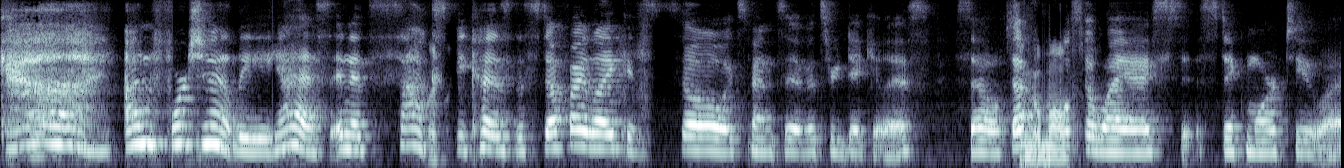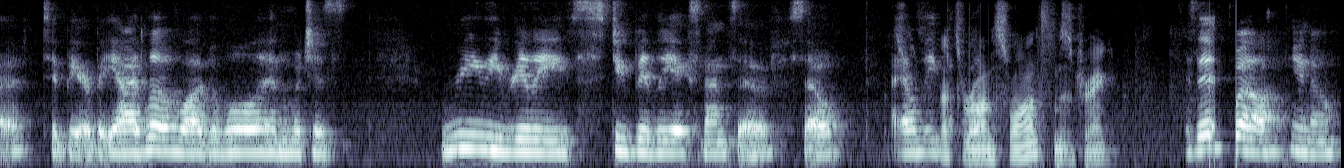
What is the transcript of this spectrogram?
God, unfortunately, yes, and it sucks Like- because the stuff I like is so expensive. It's ridiculous. So that's also why I st- stick more to uh, to beer. But yeah, I love Lagavulin, which is really, really stupidly expensive. So I only That's Ron Swanson's drink. Is it? Well, you know,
